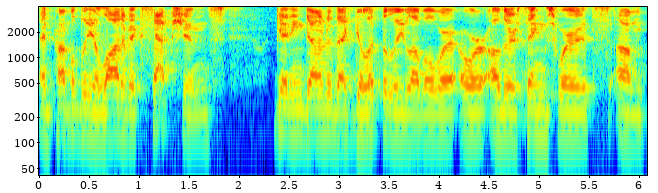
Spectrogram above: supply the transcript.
and probably a lot of exceptions, getting down to that Gallipoli level, where or other things where it's, um,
